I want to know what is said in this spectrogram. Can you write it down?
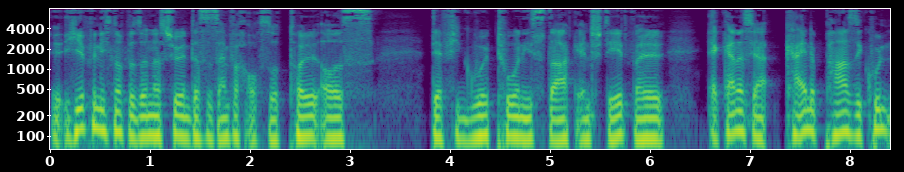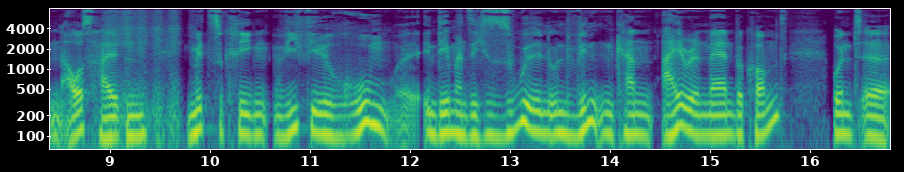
Hier finde ich es noch besonders schön, dass es einfach auch so toll aus der Figur Tony Stark entsteht, weil er kann es ja keine paar Sekunden aushalten, mitzukriegen, wie viel Ruhm, äh, indem man sich suhlen und winden kann, Iron Man bekommt. Und äh,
